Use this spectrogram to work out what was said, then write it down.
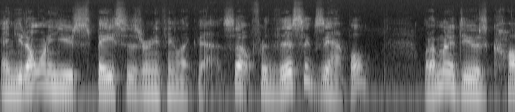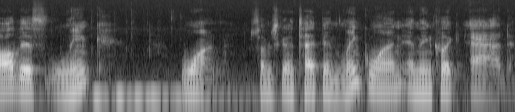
And you don't want to use spaces or anything like that. So for this example, what I'm going to do is call this link 1. So I'm just going to type in link one and then click add.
